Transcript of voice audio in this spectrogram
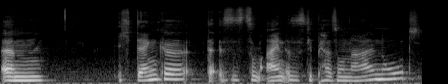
Ähm, ich denke, da ist es zum einen ist es die Personalnot,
